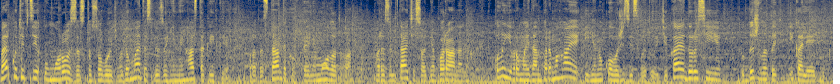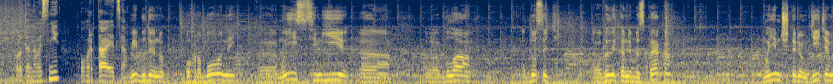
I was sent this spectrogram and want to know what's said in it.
Беркутівці у мороз застосовують водомети, сльозогінний газ та кийки, протестанти коктейлі Молотова. В результаті сотня поранених. Коли Євромайдан перемагає і Янукович зі свитою тікає до Росії, туди ж летить і Калєтнік. Проте навесні повертається. Мій будинок пограбований. Е, Моїй сім'ї е, е, була досить е, велика небезпека. Моїм чотирьом дітям.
